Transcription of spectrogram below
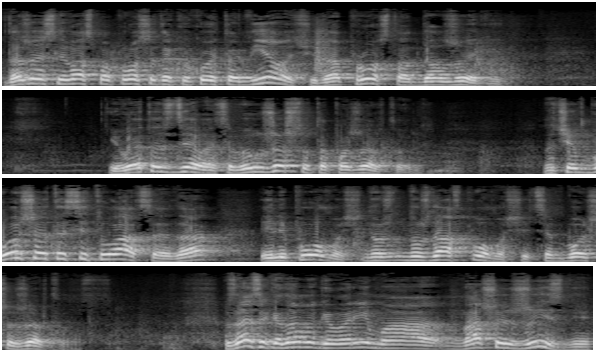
Даже если вас попросят о какой-то мелочи, да, просто одолжении, и вы это сделаете, вы уже что-то пожертвовали. Но чем больше эта ситуация, да, или помощь, нужда в помощи, тем больше жертвенность. Вы знаете, когда мы говорим о нашей жизни,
